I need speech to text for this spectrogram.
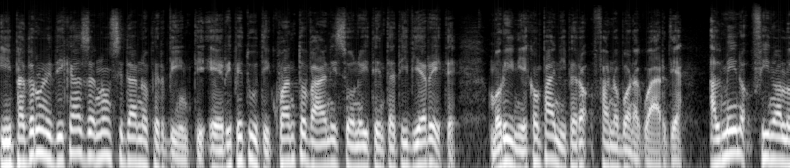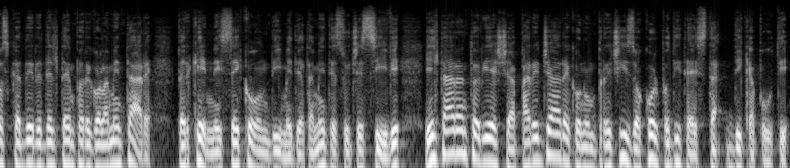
I padroni di casa non si danno per vinti e ripetuti quanto vani sono i tentativi a rete. Morini e compagni però fanno buona guardia, almeno fino allo scadere del tempo regolamentare, perché nei secondi immediatamente successivi il Taranto riesce a pareggiare con un preciso colpo di testa di Caputi.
